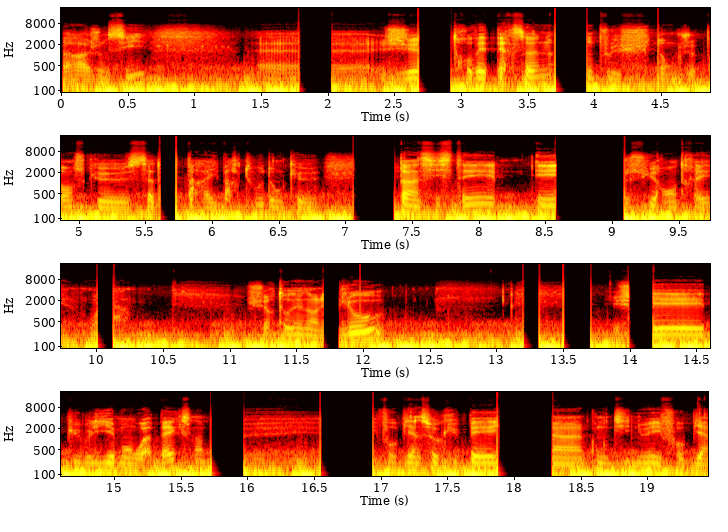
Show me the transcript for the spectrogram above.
le barrage aussi. J'ai trouvé personne plus. Donc je pense que ça doit être pareil partout. Donc n'ai pas insisté et je suis rentré. Voilà. Je suis retourné dans les loups publié mon WAPEX. Hein. il faut bien s'occuper, il faut bien continuer, il faut bien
